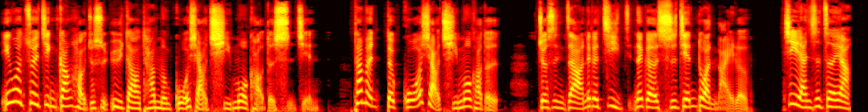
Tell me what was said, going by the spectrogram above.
因为最近刚好就是遇到他们国小期末考的时间，他们的国小期末考的，就是你知道那个季那个时间段来了。既然是这样，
